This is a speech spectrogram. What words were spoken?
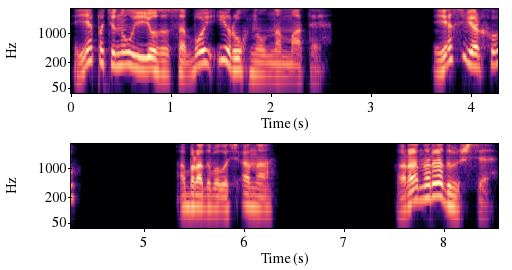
Я потянул ее за собой и рухнул на маты. «Я сверху», — обрадовалась она. «Рано радуешься».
